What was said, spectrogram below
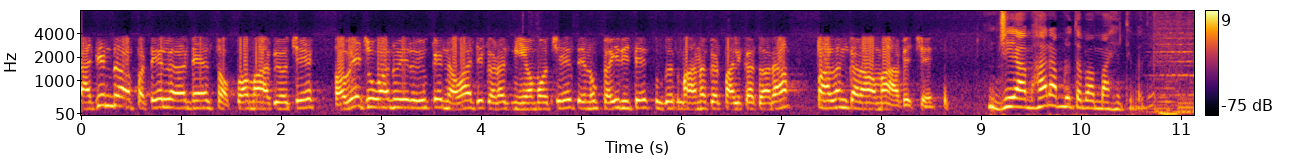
રાજેન્દ્ર પટેલને સોંપવામાં આવ્યો છે. હવે જોવાનું એ રહ્યું કે નવા જે કડક નિયમો છે, તેનું કઈ રીતે સુરત મહાનગરપાલિકા દ્વારા પાલન કરવામાં આવે છે. જી, આભાર. આપનો તમામ માહિતી બદલ.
